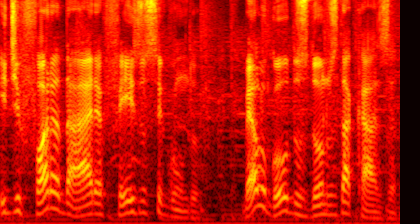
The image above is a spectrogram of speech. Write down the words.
e de fora da área fez o segundo. Belo gol dos donos da casa.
